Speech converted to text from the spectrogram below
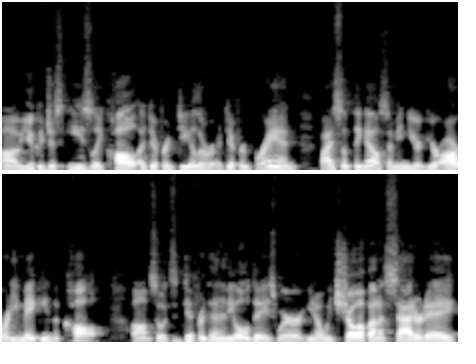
uh, you could just easily call a different dealer, a different brand, buy something else. I mean, you're you're already making the call. Um, so it's different than in the old days where you know we'd show up on a Saturday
